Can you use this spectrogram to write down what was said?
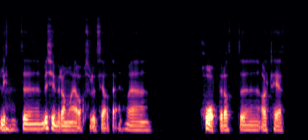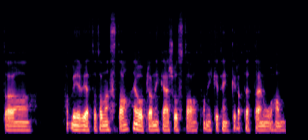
litt uh, bekymra må jeg absolutt si at jeg er. Og jeg håper at uh, Arteta Vi vet at han er sta. Jeg håper han ikke er så sta at han ikke tenker at dette er noe han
